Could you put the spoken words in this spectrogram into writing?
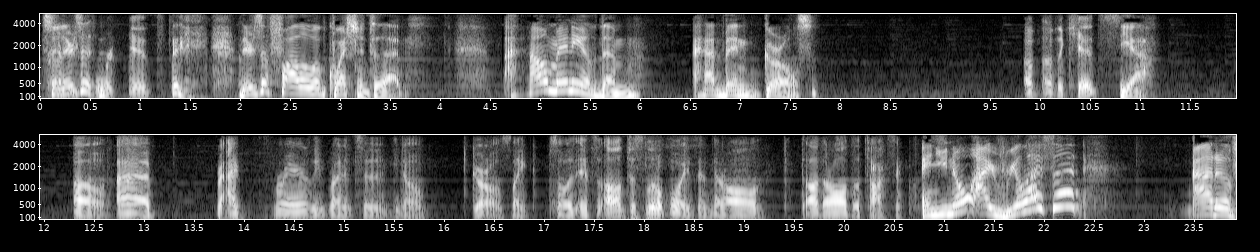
so there's a there's a follow up question to that. How many of them have been girls? Of, of the kids? Yeah. Oh, uh, I rarely run into you know girls like so. It's all just little boys, and they're all uh, they're all the toxic ones. And you know, I realized that out of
